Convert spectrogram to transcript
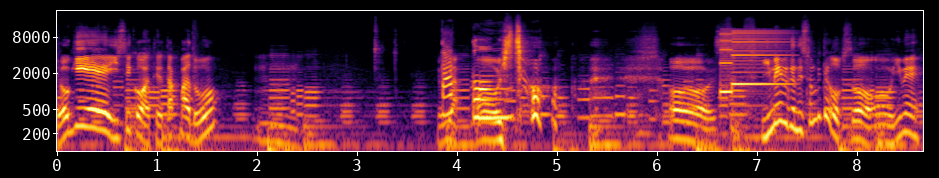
여기에 있을 것 같아요. 딱 봐도. 음, 여기 아- 어 있죠. 어 이맵이 근데 숨을 데가 없어. 어 이맵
